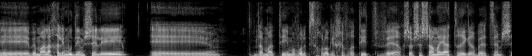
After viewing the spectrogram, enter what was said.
אה, במהלך הלימודים שלי אה, למדתי מבוא לפסיכולוגיה חברתית ואני חושב ששם היה הטריגר בעצם ש,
